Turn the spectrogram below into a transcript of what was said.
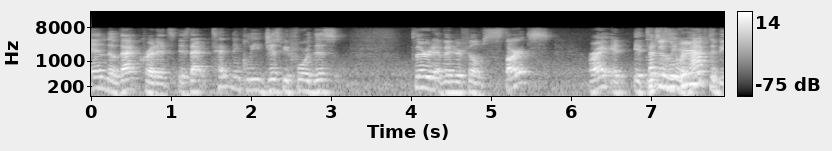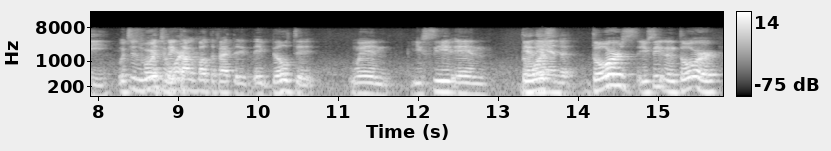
end of that credits? Is that technically just before this third Avenger film starts? Right. It, it technically would have to be. Which is weird to they work. talk about the fact that they built it when you see it in Yeah, the Thor's. of- Thor's you see it in Thor.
